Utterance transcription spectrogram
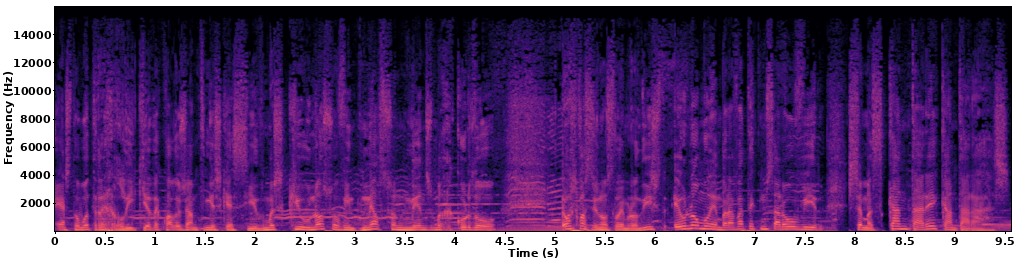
esta outra relíquia da qual eu já me tinha esquecido, mas que o nosso ouvinte Nelson Mendes me recordou. Eu acho que vocês não se lembram disto. Eu não me lembrava até começar a ouvir. Chama-se Cantaré Cantarás.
